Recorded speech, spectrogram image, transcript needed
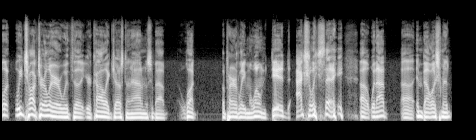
Well, we talked earlier with uh, your colleague Justin Adams about what apparently Malone did actually say, uh, without uh, embellishment,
